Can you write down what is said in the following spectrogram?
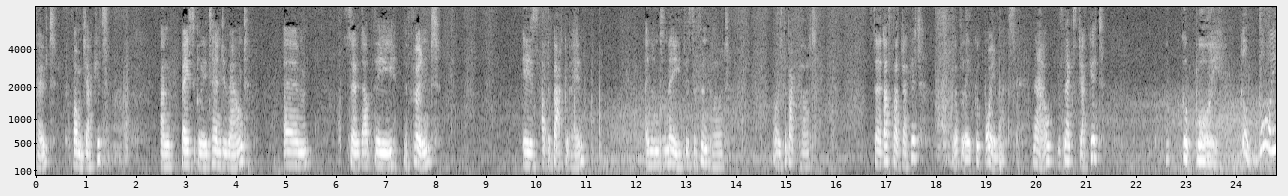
coat, bomb jacket and basically turned around um, so that the the front is at the back of him and underneath is the front part or is the back part. So that's that jacket. Lovely. Good boy Max. Now his next jacket. Good boy. Good boy.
